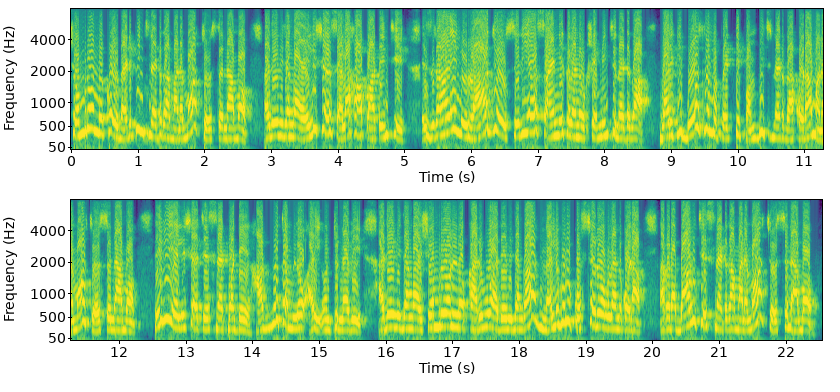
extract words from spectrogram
షమ్రోన్లకు నడిపించినట్టుగా మనము చూస్తున్నాము. అదే విధంగా ఎలిషా సలహా పాటించి ఇజ్రాయిల్ రాజు సిరియా సైనికులను క్షమించినట్టుగా వారికి భోజనము పెట్టి పంపించినట్టుగా కూడా మనము చూస్తున్నాము. ఇవి ఎలిషా చేసినటువంటి అద్భుతంలో అయి ఉంటున్నవి. అదే విధంగా షమ్రోన్లో కరువు అదే విధంగా నలుగురు కుష్ఠరోగులను కూడా అక్కడ బాగు చేసినట్టుగా మనము చూస్తున్నాము.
